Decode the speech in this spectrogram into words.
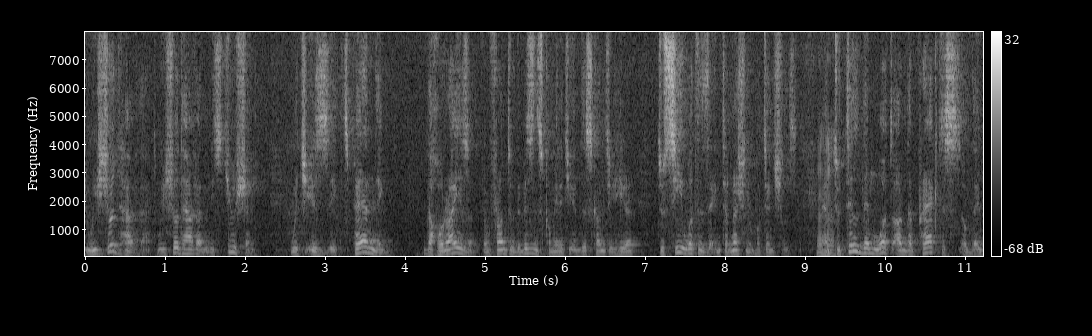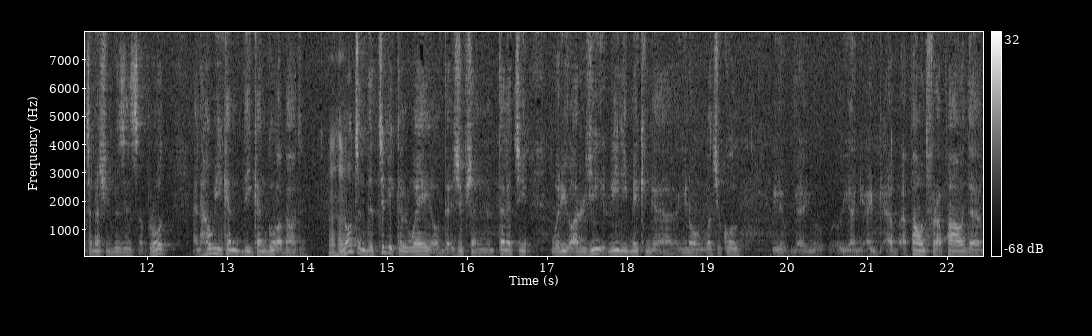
we should have that. We should have an institution which is expanding the horizon in front of the business community in this country here to see what is the international potentials and mm-hmm. to tell them what are the practice of the international business abroad and how we can, they can go about it. Mm-hmm. Not in the typical way of the Egyptian mentality where you are re- really making a, you know, what you call a, a pound for a pound, a,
